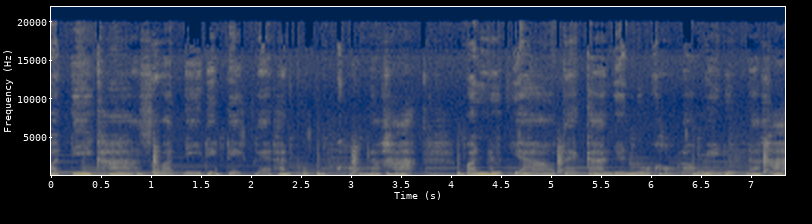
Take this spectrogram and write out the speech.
วัสดีค่ะ สวัสดีเด็กๆ และท่านผู้ปกครองนะคะ วันหยุดยาวแต่การเรียนรู้ของเราไม่หยุดนะคะ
